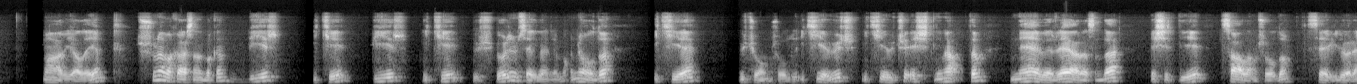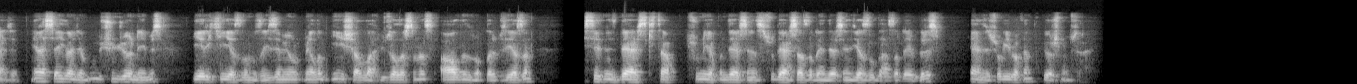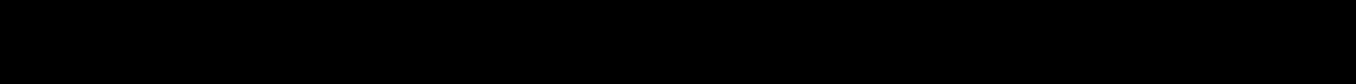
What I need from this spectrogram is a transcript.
Mavi alayım. Şuna bakarsanız bakın. 1, 2, 1, 2, 3. Gördünüz mü sevgili? Bakın ne oldu? 2'ye 3 olmuş oldu. 2'ye 3, 2'ye 3'ü eşitliğini yaptım. N ve R arasında eşitliği sağlamış oldum sevgili öğrencim. Evet sevgili öğrencim bu üçüncü örneğimiz. Diğer iki yazılımızı izlemeyi unutmayalım. İnşallah 100 alırsınız. Aldığınız notları bize yazın. İstediğiniz ders, kitap, şunu yapın derseniz, şu dersi hazırlayın derseniz yazılı da hazırlayabiliriz. Kendinize çok iyi bakın. Görüşmek üzere.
